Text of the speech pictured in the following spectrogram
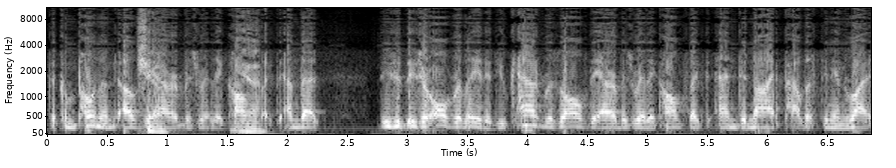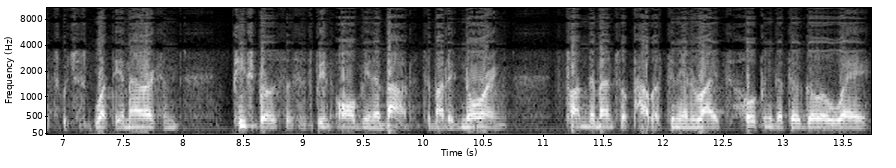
the component of sure. the Arab-Israeli conflict, yeah. and that these are, these are all related. You can't resolve the Arab-Israeli conflict and deny Palestinian rights, which is what the American peace process has been all been about. It's about ignoring fundamental Palestinian rights, hoping that they'll go away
